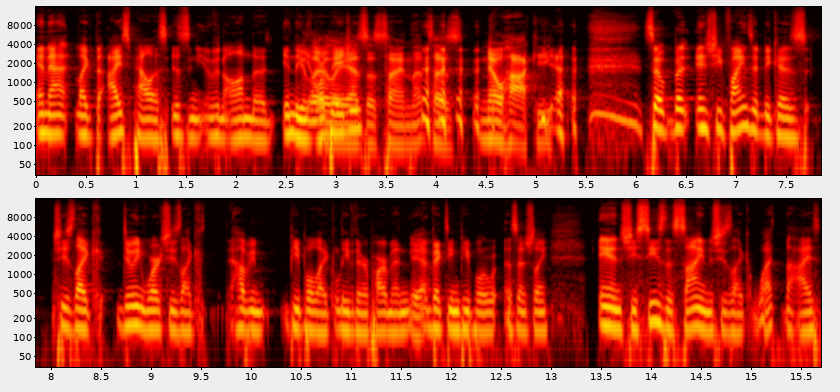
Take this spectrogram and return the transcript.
And that like the ice palace isn't even on the in the He yellow literally pages. has a sign that says no hockey. Yeah. so but and she finds it because she's like doing work. She's like helping people like leave their apartment Yeah. evicting people essentially. And she sees the sign and she's like what? The ice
